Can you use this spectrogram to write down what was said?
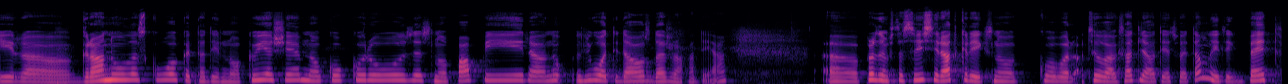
ir uh, granulas koka, tad ir no kviešiem, no kukurūzas, no papīra. Nu, ļoti daudz dažādu. Ja. Uh, protams, tas viss ir atkarīgs no tā, ko var cilvēks atļauties vai tam līdzīgi. Bet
